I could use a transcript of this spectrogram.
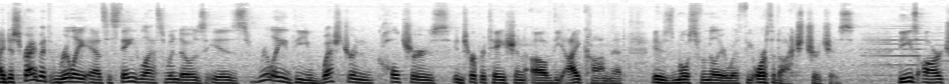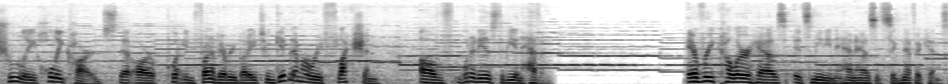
I describe it really as the stained glass windows is really the Western culture's interpretation of the icon that is most familiar with the Orthodox churches. These are truly holy cards that are put in front of everybody to give them a reflection of what it is to be in heaven. Every color has its meaning and has its significance.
